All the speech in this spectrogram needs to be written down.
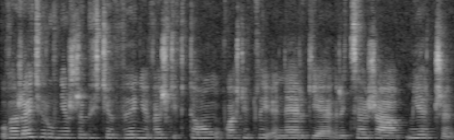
uważajcie również, żebyście Wy nie weszli w tą właśnie tutaj energię rycerza mieczy.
